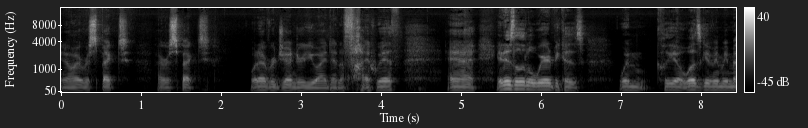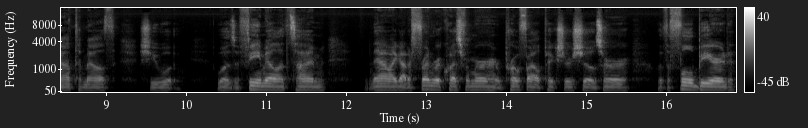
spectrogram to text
You know, I respect, I respect whatever gender you identify with. And it is a little weird because when Cleo was giving me mouth to mouth, she w- was a female at the time. Now I got a friend request from her. Her profile picture shows her with a full beard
